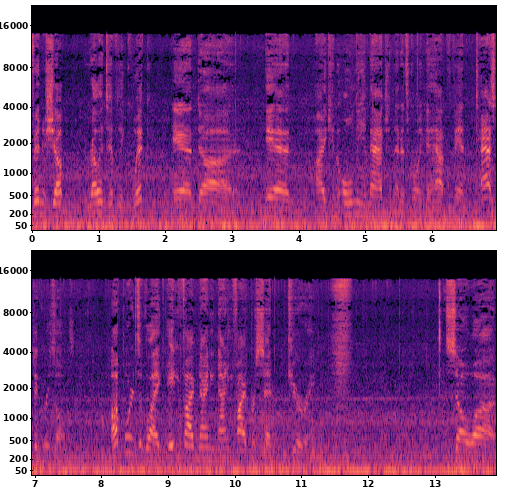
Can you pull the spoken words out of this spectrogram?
finish up relatively quick, and uh, and I can only imagine that it's going to have fantastic results, upwards of like 85, 90, 95 percent cure rate. So uh,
